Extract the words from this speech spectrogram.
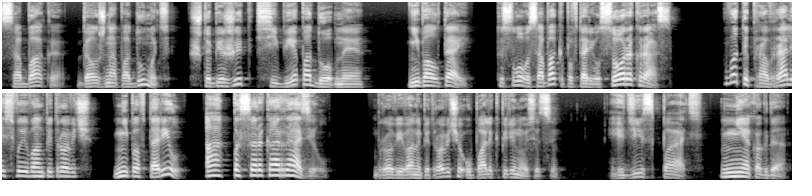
Собака должна подумать, что бежит себе подобное. Не болтай. Ты слово «собака» повторил сорок раз. Вот и проврались вы, Иван Петрович. Не повторил, а посорокоразил. Брови Ивана Петровича упали к переносице. Иди спать. Некогда.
